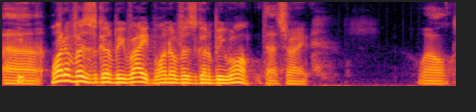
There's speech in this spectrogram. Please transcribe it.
Uh, One of us is going to be right. One of us is going to be wrong. that's right. Well,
